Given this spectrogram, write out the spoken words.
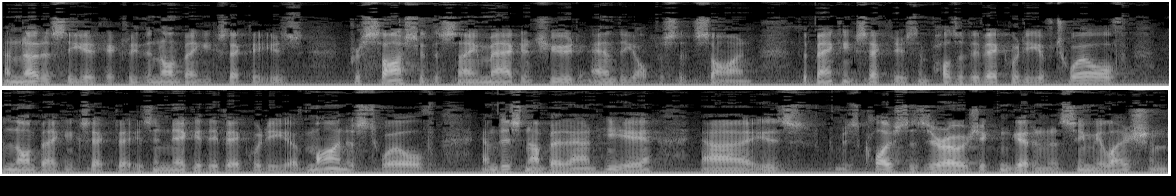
And notice the, actually the non-banking sector is precisely the same magnitude and the opposite sign. The banking sector is in positive equity of 12, the non-banking sector is in negative equity of minus 12, and this number down here uh, is as close to zero as you can get in a simulation.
